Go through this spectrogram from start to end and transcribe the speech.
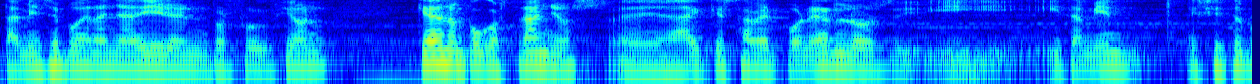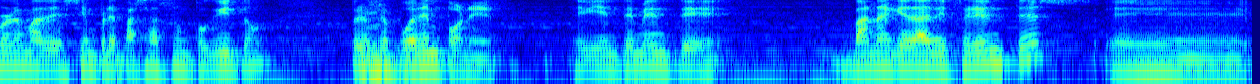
también se pueden añadir en postproducción. Quedan un poco extraños, eh, hay que saber ponerlos y, y también existe el problema de siempre pasarse un poquito, pero se pueden poner. Evidentemente van a quedar diferentes, eh,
